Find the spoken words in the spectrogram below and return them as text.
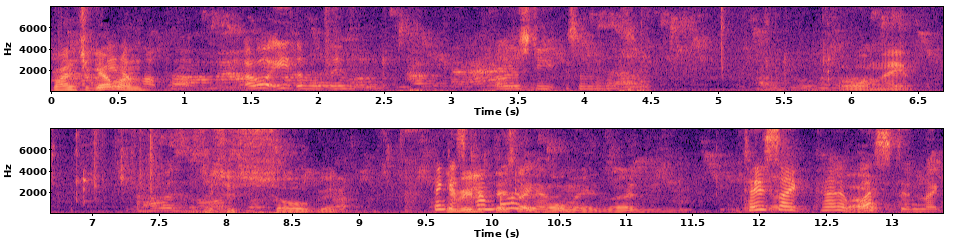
Why don't you get one? I won't eat the whole thing. I'll just eat some else. Oh mate, this is so good. I think it it's really Cambodian. tastes like homemade, right? It tastes like kind of wow. western, like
